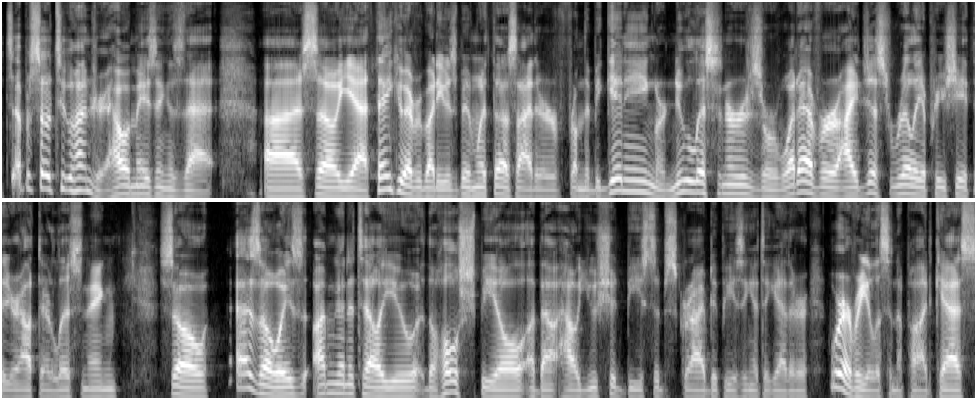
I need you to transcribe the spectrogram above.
it's episode 200. How amazing is that? Uh, so, yeah, thank you everybody who's been with us either from the beginning or new listeners or whatever. I just really appreciate that you're out there listening. So, as always, I'm going to tell you the whole spiel about how you should be subscribed to Piecing It Together wherever you listen to podcasts.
